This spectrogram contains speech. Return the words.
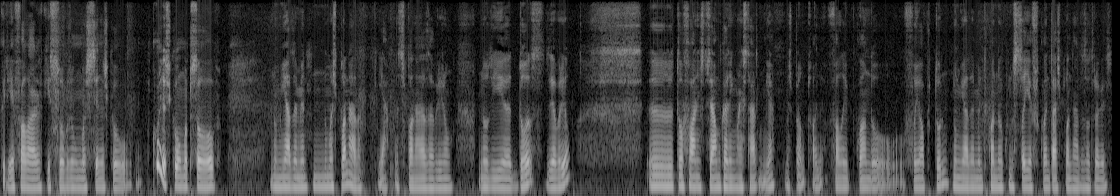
queria falar aqui sobre umas cenas que eu. coisas que uma pessoa ouve, nomeadamente numa esplanada yeah, as esplanadas abriram no dia 12 de abril. Estou uh, a falar nisto já um bocadinho mais tarde, yeah, mas pronto, olha, falei quando foi oportuno, nomeadamente quando eu comecei a frequentar as planadas outra vez.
